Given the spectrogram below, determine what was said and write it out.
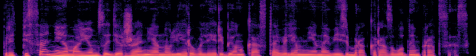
Предписание о моем задержании аннулировали, ребенка оставили мне на весь бракоразводный процесс.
